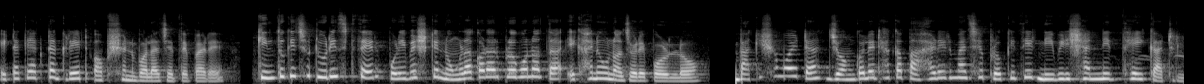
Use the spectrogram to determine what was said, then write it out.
এটাকে একটা গ্রেট অপশন বলা যেতে পারে। কিন্তু কিছু ট্যুরিস্টদের পরিবেশকে নোংরা করার প্রবণতা এখানেও নজরে পড়ল। বাকি সময়টা জঙ্গলে ঢাকা পাহাড়ের মাঝে প্রকৃতির নিবিড় সান্নিধ্যেই কাটল।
